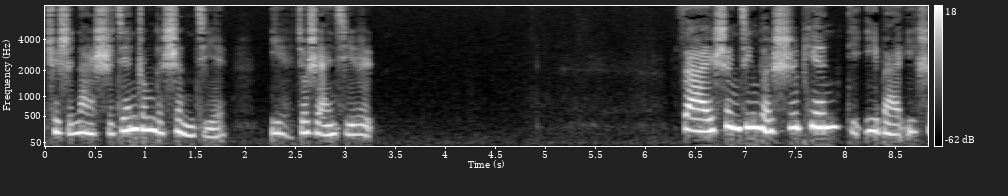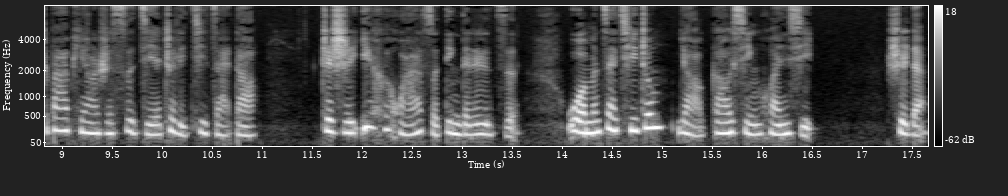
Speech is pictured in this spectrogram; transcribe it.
却是那时间中的圣洁。也就是安息日，在圣经的诗篇第一百一十八篇二十四节，这里记载道：“这是耶和华所定的日子，我们在其中要高兴欢喜。”是的，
